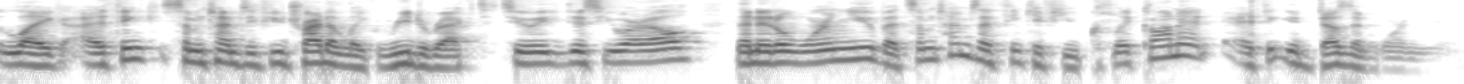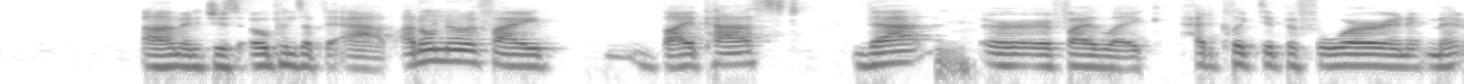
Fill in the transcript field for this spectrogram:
like i think sometimes if you try to like redirect to this url then it'll warn you but sometimes i think if you click on it i think it doesn't warn you um, and it just opens up the app. I don't know if I bypassed that hmm. or if I like had clicked it before and it me-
